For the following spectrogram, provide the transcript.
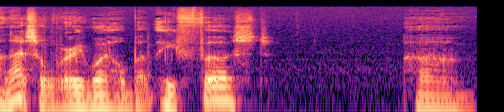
Now that's all very well, but the first um,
